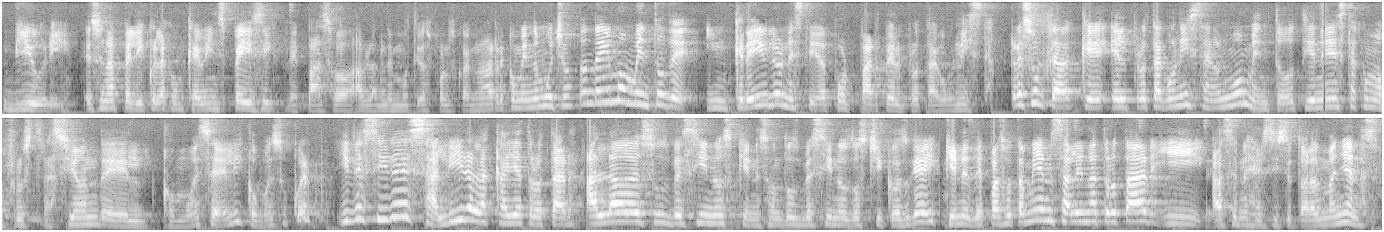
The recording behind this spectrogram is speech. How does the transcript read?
Beauty. Es una película con Kevin Spacey, de paso hablando de motivos por los cuales no la recomiendo mucho, donde hay un momento de increíble honestidad por parte del protagonista. Resulta que el protagonista en un momento tiene esta como frustración del cómo es él y cómo es su cuerpo y decide salir a la calle a trotar al lado de sus vecinos, quienes son dos vecinos, dos chicos gay, quienes de paso también salen a trotar y hacen ejercicio todas las mañanas.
